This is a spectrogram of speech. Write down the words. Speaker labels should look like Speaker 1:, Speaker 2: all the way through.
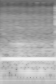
Speaker 1: Yeah.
